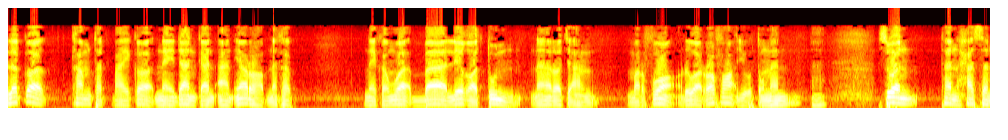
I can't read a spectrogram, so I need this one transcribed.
แล้วก็คำถัดไปก็ในด้านการอ่านอิรอบนะครับ ในคำว่าبالغةٌ นะเราจะอ่าน มัรฟูอ์หรือว่ารอฟออยู่ตรงนั้นนะส่วนท่านฮัสซัน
